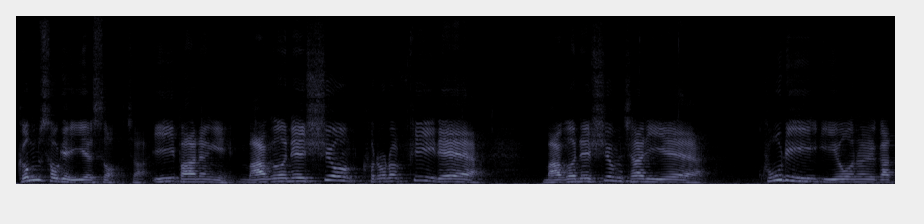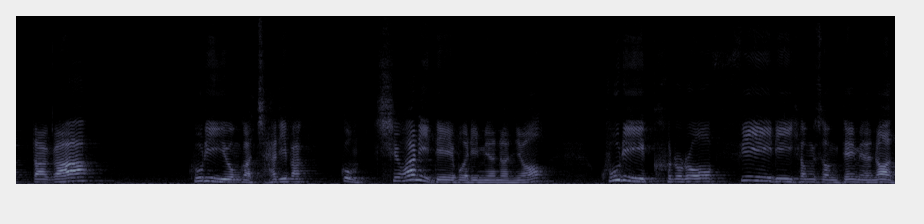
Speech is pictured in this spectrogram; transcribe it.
금속에 의해서 자, 이 반응이 마그네슘 크로로필에 마그네슘 자리에 구리 이온을 갖다가 구리 이온과 자리 바꿈 치환이 되어 버리면은요. 구리 크로로필이 형성되면은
